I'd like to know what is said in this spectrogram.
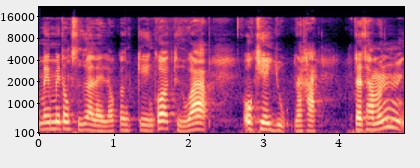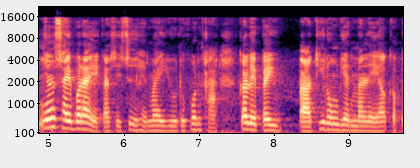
ไม่ไม่ต้องซื้ออะไรแล้วกางเกงก็ถือว่าโอเคอยู่นะคะ แต่ถ้ามันยังใส่บ่ได้ก็สิซื้อให้ใหม่อยู่ทุกคนค่ะ ก็เลยไปที่โรงเรียนมาแล้วก็ไป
